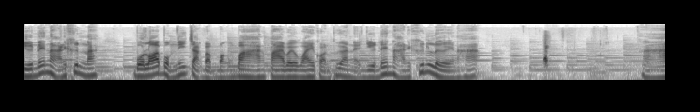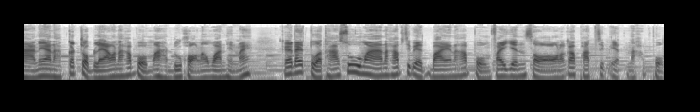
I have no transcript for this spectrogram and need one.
ยืนได้นานขึ้นนะ โบลอสผมนี่จากแบบบางๆ ตายไวๆก่อนเพื่อนเนี่ยยืนได้นานขึ้นเลยนะฮะอ่าเนี่ยนะครับก็จบแล้วนะครับผมอ่าดูของรางวัลเห็นไหมก็ได้ตั๋วท้าสู้มานะครับ 11 ใบนะครับผมไฟเย็น 2 แล้วก็พัด 11 นะครับผม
